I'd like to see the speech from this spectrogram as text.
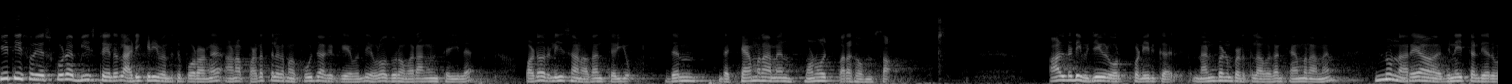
கீர்த்தி சுரேஷ் கூட பீஸ் டெய்லரில் அடிக்கடி வந்துட்டு போகிறாங்க ஆனால் படத்தில் நம்ம பூஜா ஹெட்கே வந்து எவ்வளோ தூரம் வராங்கன்னு தெரியல. படம் ரிலீஸ் ஆனால் தான் தெரியும். Then the cameraman Manoj Paramahamsa already Vijay work பண்ணியிருக்காரு. நண்பன் படத்தில் அவர் தான் கேமராமேன் இன்னும் நிறையா வினை தள்ளியர்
